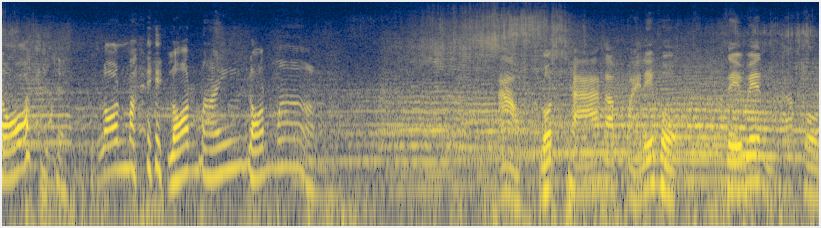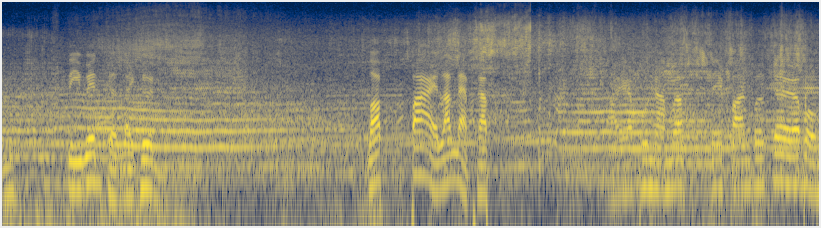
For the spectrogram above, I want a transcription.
ร้อน ร้อนไหมร้อนไหมร้อนมากอ้าวรถช้าครับหมายเลขหกเซเว่นครับผมสตีเว่นเกิดอะไรขึ้นรับป้ายรัดแลบครับไปครับผู้นำครับสเตฟานเบอร์เกอร์ครับผม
